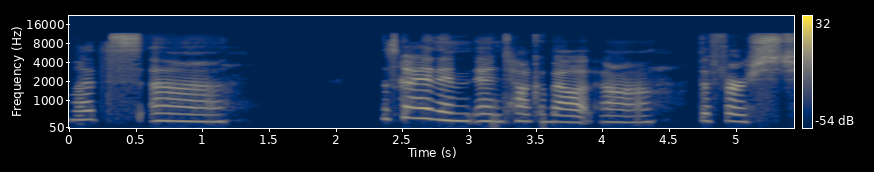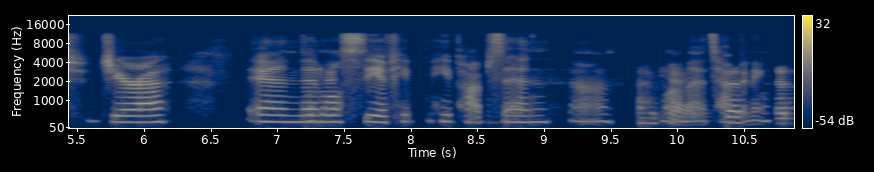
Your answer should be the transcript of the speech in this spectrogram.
Let's uh Let's go ahead and, and talk about uh, the first JIRA, and then Okay. we'll see if he, he pops in uh, Okay. while that's that- happening. That,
